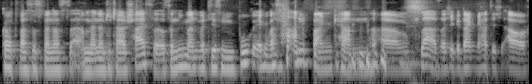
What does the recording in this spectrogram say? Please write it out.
Gott, was ist, wenn das am Ende total scheiße ist und niemand mit diesem Buch irgendwas anfangen kann? ähm, klar, solche Gedanken hatte ich auch.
